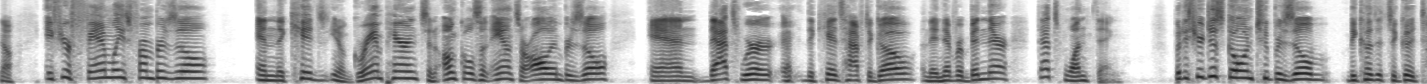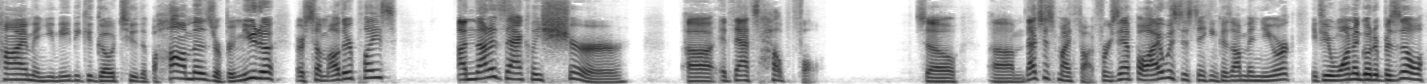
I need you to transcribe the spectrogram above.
Now, if your family's from Brazil and the kids, you know, grandparents and uncles and aunts are all in Brazil, and that's where uh, the kids have to go and they've never been there, that's one thing. But if you're just going to Brazil because it's a good time and you maybe could go to the Bahamas or Bermuda or some other place, I'm not exactly sure uh, if that's helpful. So um, that's just my thought. For example, I was just thinking because I'm in New York, if you want to go to Brazil,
